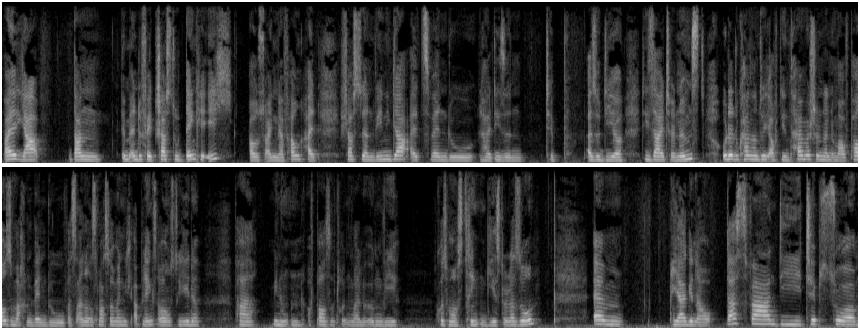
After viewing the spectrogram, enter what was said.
Weil ja, dann im Endeffekt schaffst du, denke ich, aus eigener Erfahrung, halt, schaffst du dann weniger, als wenn du halt diesen Tipp, also dir die Seite nimmst. Oder du kannst natürlich auch den Timer schon dann immer auf Pause machen, wenn du was anderes machst oder wenn du dich ablenkst, aber musst du jede paar Minuten auf Pause drücken, weil du irgendwie kurz mal was trinken gehst oder so. Ähm, ja, genau. Das waren die Tipps zur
